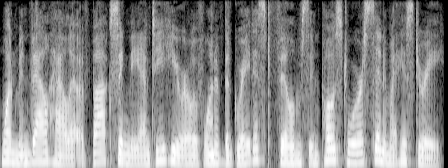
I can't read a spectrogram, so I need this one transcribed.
one-man Valhalla of boxing the anti-hero of one of the greatest films in post-war cinema history.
